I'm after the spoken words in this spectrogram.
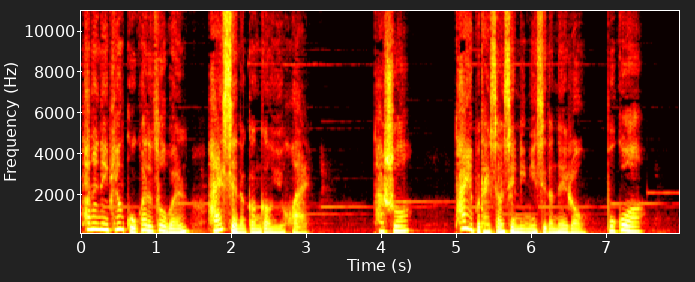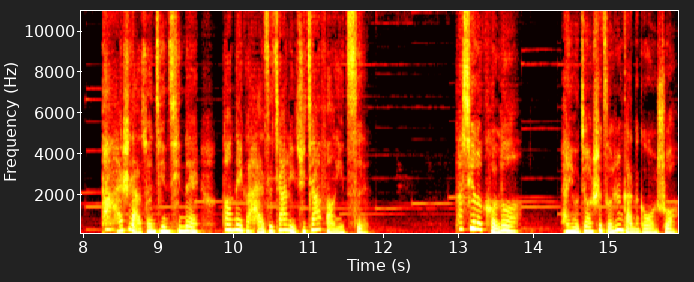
他对那篇古怪的作文还显得耿耿于怀。他说，他也不太相信里面写的内容，不过，他还是打算近期内到那个孩子家里去家访一次。他吸了可乐，很有教师责任感的跟我说：“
